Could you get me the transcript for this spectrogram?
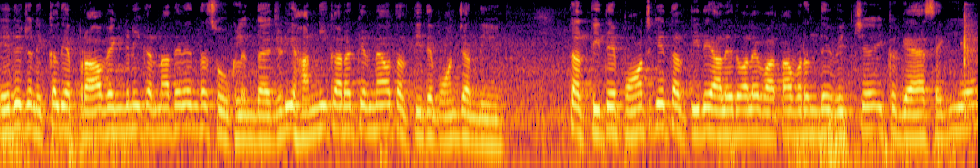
ਇਹਦੇ ਚੋਂ ਨਿਕਲਦੀਆਂ ਪਰਾਵਿੰਗਨੀ ਕਰਨਾ ਤੇ ਇਹਦੇ ਅੰਦਰ ਸੋਖ ਲੈਂਦਾ ਹੈ। ਜਿਹੜੀ ਹਾਨੀਕਾਰਕ ਕਿਰਨਾਂ ਉਹ ਧਰਤੀ ਤੇ ਪਹੁੰਚ ਜਾਂਦੀਆਂ ਧਰਤੀ ਤੇ ਪਹੁੰਚ ਕੇ ਧਰਤੀ ਦੇ ਆਲੇ ਦੁਆਲੇ ਵਾਤਾਵਰਣ ਦੇ ਵਿੱਚ ਇੱਕ ਗੈਸ ਹੈਗੀ ਹੈ,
